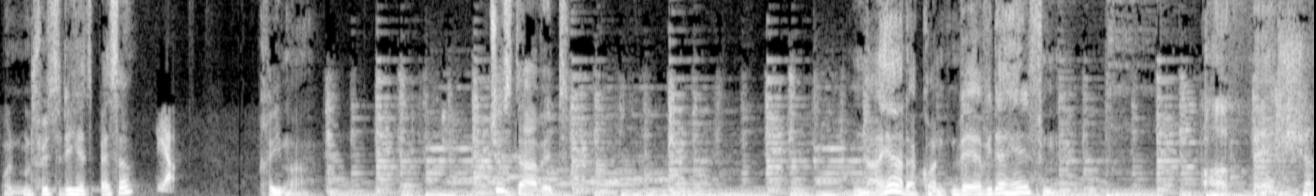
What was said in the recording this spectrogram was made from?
Und, und fühlst du dich jetzt besser? Ja. Prima. Tschüss, David. Naja, da konnten wir ja wieder helfen. Affärscher,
